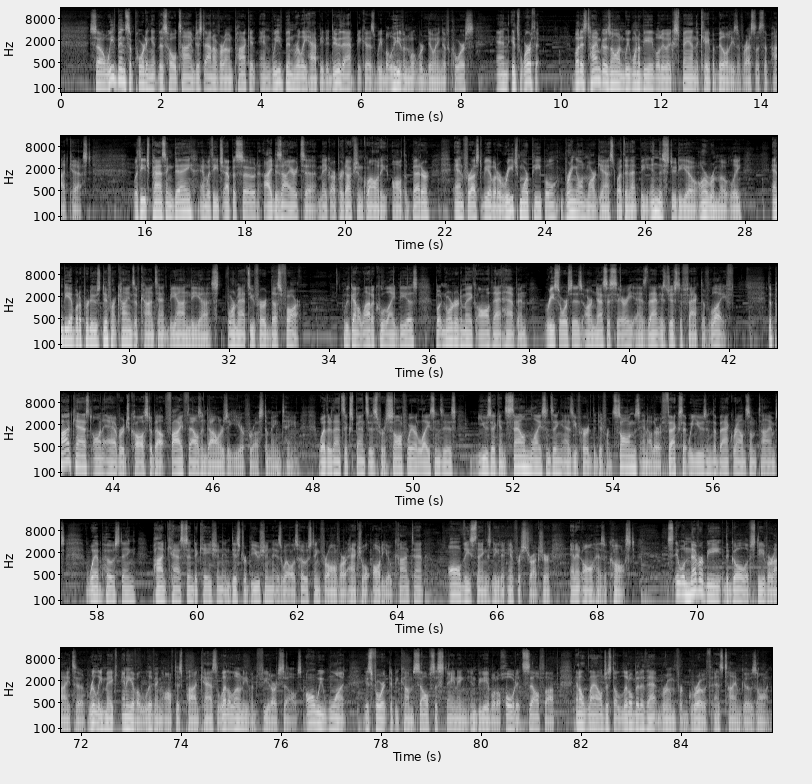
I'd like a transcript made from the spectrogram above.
So we've been supporting it this whole time just out of our own pocket, and we've been really happy to do that because we believe in what we're doing, of course, and it's worth it. But as time goes on, we want to be able to expand the capabilities of Restless the podcast. With each passing day and with each episode, I desire to make our production quality all the better and for us to be able to reach more people, bring on more guests, whether that be in the studio or remotely, and be able to produce different kinds of content beyond the uh, formats you've heard thus far. We've got a lot of cool ideas, but in order to make all that happen, resources are necessary as that is just a fact of life. The podcast, on average, costs about $5,000 a year for us to maintain, whether that's expenses for software licenses, music and sound licensing, as you've heard the different songs and other effects that we use in the background sometimes, web hosting, podcast syndication and distribution, as well as hosting for all of our actual audio content. All these things need an infrastructure, and it all has a cost. It will never be the goal of Steve or I to really make any of a living off this podcast, let alone even feed ourselves. All we want is for it to become self sustaining and be able to hold itself up and allow just a little bit of that room for growth as time goes on.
